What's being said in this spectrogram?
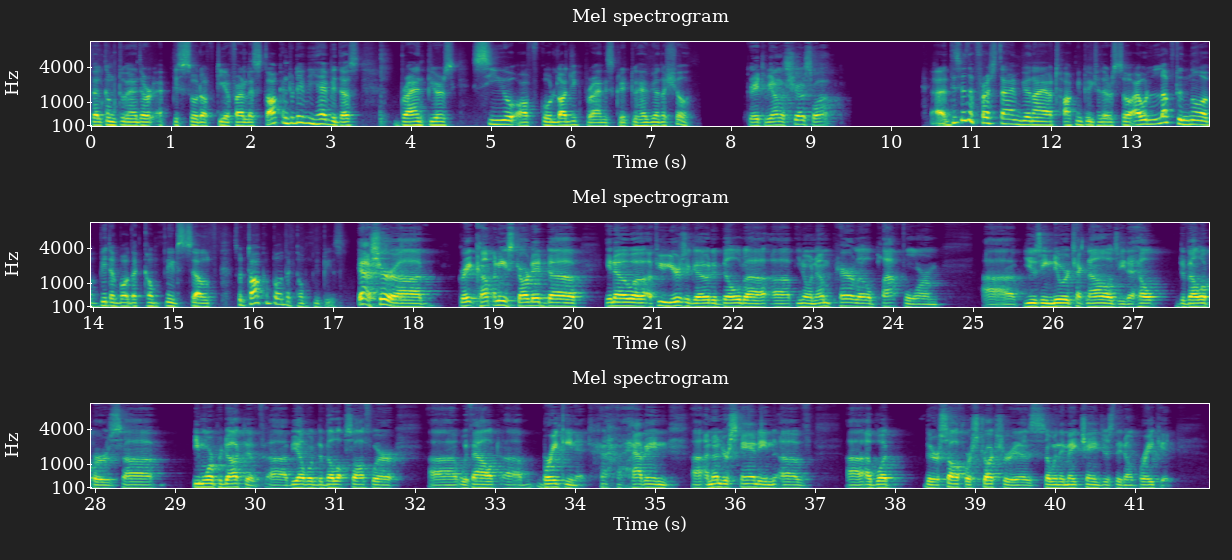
Welcome to another episode of TFiR Let's Talk. And today we have with us Brian Pierce, CEO of CodeLogic. Brian, it's great to have you on the show. Great to be on the show, Swap. Uh, this is the first time you and I are talking to each other, so I would love to know a bit about the company itself. So, talk about the company, please. Yeah, sure. Uh, great company started, uh, you know, a, few years ago to build a, a you know an unparalleled platform uh, using newer technology to help developers uh, be more productive, uh, be able to develop software uh, without uh, breaking it, having uh, an understanding of uh, of what their software structure is, so when they make changes, they don't break it.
